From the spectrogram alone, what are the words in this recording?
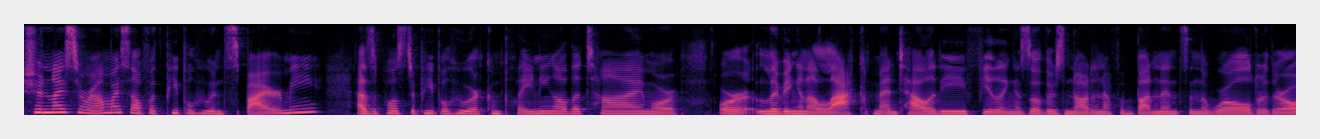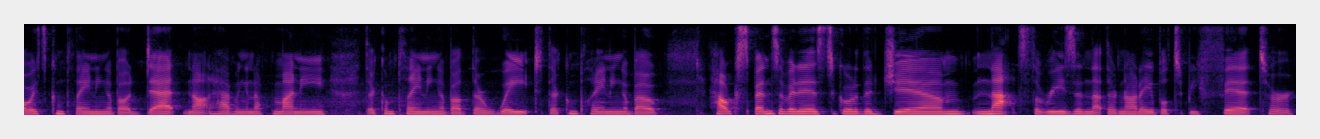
Shouldn't I surround myself with people who inspire me as opposed to people who are complaining all the time or or living in a lack mentality, feeling as though there's not enough abundance in the world or they're always complaining about debt, not having enough money, they're complaining about their weight, they're complaining about how expensive it is to go to the gym, and that's the reason that they're not able to be fit or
